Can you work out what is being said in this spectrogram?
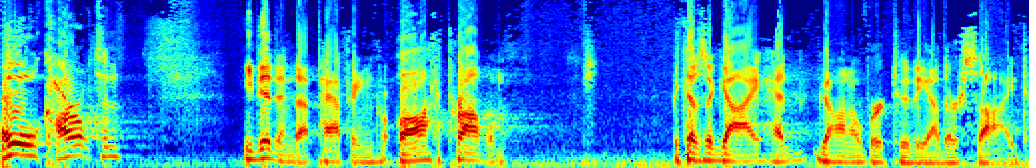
Oh, Carlton. He did end up having a lot of problems because the guy had gone over to the other side.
